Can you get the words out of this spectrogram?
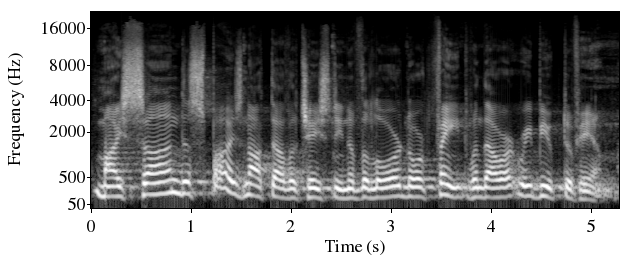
My son, despise not thou the chastening of the Lord, nor faint when thou art rebuked of him.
